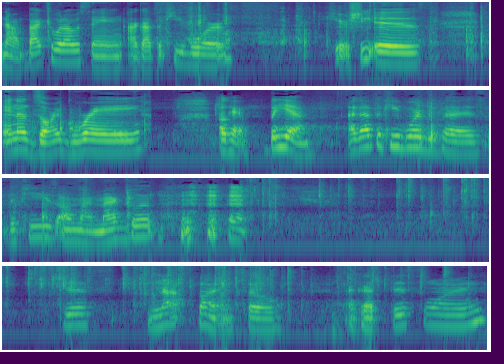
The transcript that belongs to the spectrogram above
Now, back to what I was saying. I got the keyboard. Here she is in a dark gray. Okay, but yeah, I got the keyboard because the keys on my MacBook just not fun. So I got this one.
